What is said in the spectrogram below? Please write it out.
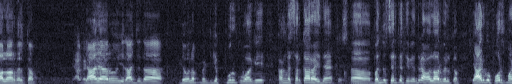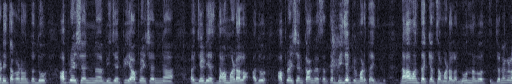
ಆಲ್ ಆರ್ ವೆಲ್ಕಮ್ ಯಾರ್ಯಾರು ಈ ರಾಜ್ಯದ ಡೆವಲಪ್ಮೆಂಟ್ಗೆ ಪೂರಕವಾಗಿ ಕಾಂಗ್ರೆಸ್ ಸರ್ಕಾರ ಇದೆ ಬಂದು ಸೇರ್ಕೋತೀವಿ ಅಂದರೆ ಆಲ್ ಆರ್ ವೆಲ್ಕಮ್ ಯಾರಿಗೂ ಫೋರ್ಸ್ ಮಾಡಿ ತಗೊಳ್ಳೋವಂಥದ್ದು operation B J P operation J D S ನಾವು ಮಾಡಲ್ಲ. ಅದು ಆಪ್ರೇಷನ್ ಕಾಂಗ್ರೆಸ್ ಅಂತ ಬಿ ಜೆ ಪಿ ಮಾಡ್ತಾ ಇದ್ದಿದ್ದು. ನಾವಂತ ಕೆಲಸ ಮಾಡಲ್ಲ. ನೂರ ನಲ್ವತ್ತು ಜನಗಳ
